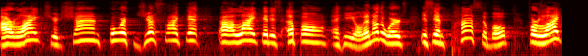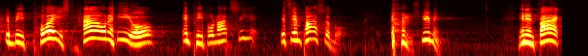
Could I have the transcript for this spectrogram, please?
our light should shine forth just like that uh, light that is up on a hill. In other words, it's impossible for light to be placed high on a hill and people not see it. It's impossible. Excuse me. And in fact,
